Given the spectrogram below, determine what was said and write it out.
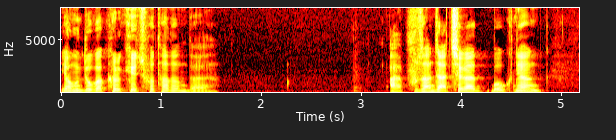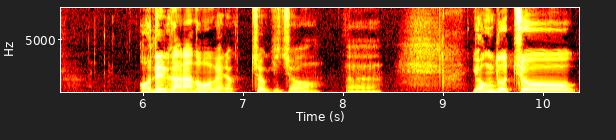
영도가 그렇게 좋다던데. 아, 부산 자체가 뭐 그냥 어딜 가나 너무 매력적이죠. 예. 영도 쪽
